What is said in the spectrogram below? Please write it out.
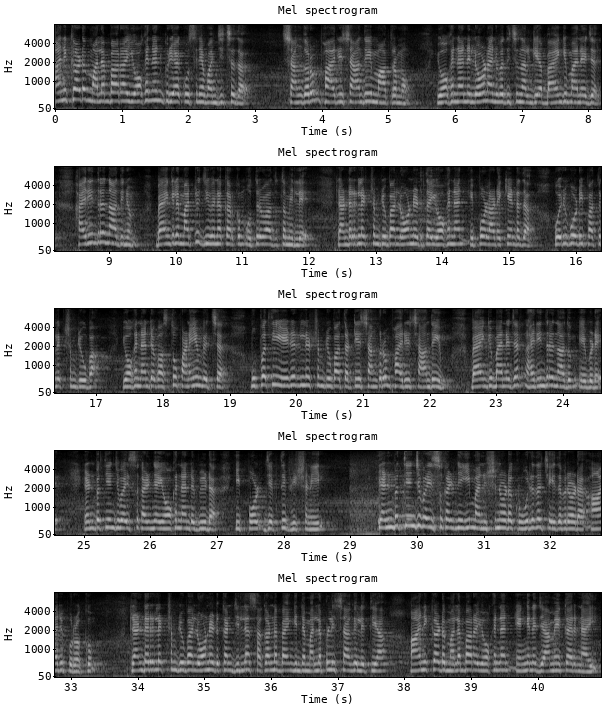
ആനിക്കാട് മലമ്പാറ യോഹനാൻ കുര്യാക്കോസിനെ വഞ്ചിച്ചത്. ശങ്കറും ഭാര്യ ശാന്തയും മാത്രമോ? യോഹനാന് ലോൺ അനുവദിച്ച് നൽകിയ ബാങ്ക് മാനേജർ ഹരീന്ദ്രനാഥിനും ബാങ്കിലെ മറ്റു ജീവനക്കാർക്കും ഉത്തരവാദിത്വമില്ലേ? രണ്ടര ലക്ഷം രൂപ ലോൺ എടുത്ത യോഹനാൻ ഇപ്പോൾ അടയ്ക്കേണ്ടത് ഒരു കോടി പത്ത് ലക്ഷം രൂപ. യോഹനാന്റെ വസ്തു പണയം വെച്ച് മുപ്പത്തി ഏഴര ലക്ഷം രൂപ തട്ടിയ ശങ്കറും ഭാര്യ ശാന്തയും ബാങ്ക് മാനേജർ ഹരീന്ദ്രനാഥും എവിടെ? എൺപത്തിയഞ്ച് വയസ്സ് കഴിഞ്ഞ യോഹനാന്റെ വീട് ഇപ്പോൾ ജപ്തി ഭീഷണിയിൽ. എൺപത്തിയഞ്ച് വയസ്സ് കഴിഞ്ഞ് ഈ മനുഷ്യനോട് ക്രൂരത ചെയ്തവരോട് ആര് പുറക്കും? രണ്ടര ലക്ഷം രൂപ ലോൺ എടുക്കാൻ ജില്ലാ സഹകരണ ബാങ്കിന്റെ മല്ലപ്പള്ളി ശാഖയിലെത്തിയ ആനിക്കാട് മലമ്പാറ യോഹനാൻ എങ്ങനെ ജാമ്യക്കാരനായി?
